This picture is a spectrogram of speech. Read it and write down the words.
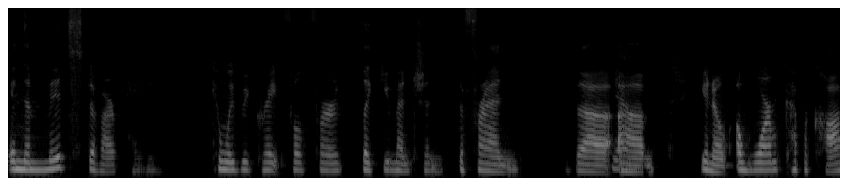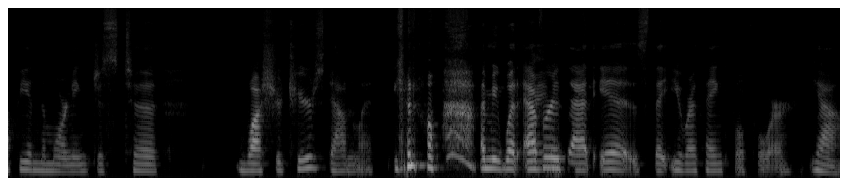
in the midst of our pain, can we be grateful for, like you mentioned, the friend, the Yeah. um, you know, a warm cup of coffee in the morning just to wash your tears down with you know i mean whatever that is that you are thankful for yeah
